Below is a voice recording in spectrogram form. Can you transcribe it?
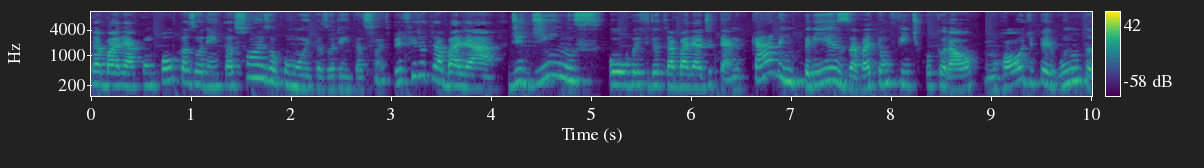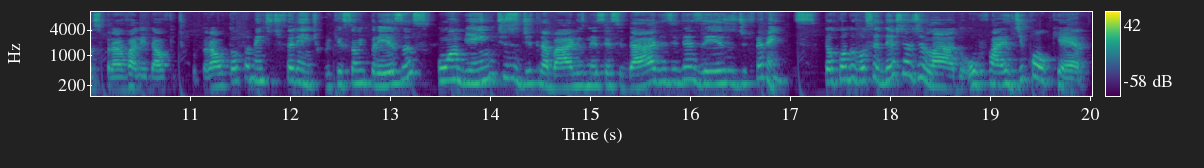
trabalhar com poucas orientações ou com muitas orientações? Prefiro trabalhar de jeans ou prefiro trabalhar de terno. Cada empresa vai ter um fit cultural, um rol de perguntas para validar o fit cultural totalmente diferente, porque são empresas com ambientes de trabalho, necessidades e desejos diferentes. Então, quando você deixa de lado ou faz de qualquer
